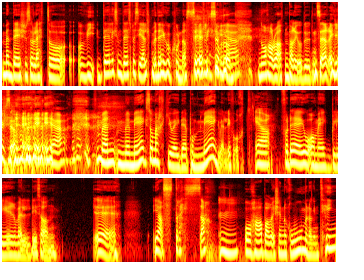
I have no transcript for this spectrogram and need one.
men det er ikke så lett å, å vi, Det er liksom det er spesielt med deg å kunne se, liksom. Sånn. Ja. Nå har du hatt en periode uten, ser liksom. ja. Men med meg så merker jo jeg det på meg veldig fort. ja. For det er jo om jeg blir veldig sånn eh, Ja, stressa. Mm. Og har bare ikke en ro med noen ting.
